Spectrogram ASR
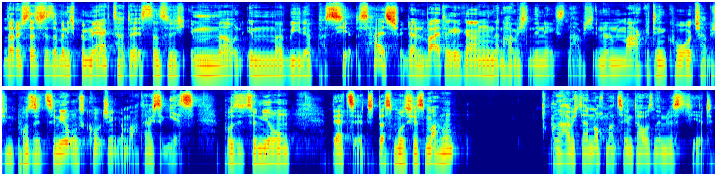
Und dadurch, dass ich das aber nicht bemerkt hatte, ist das natürlich immer und immer wieder passiert. Das heißt, ich bin dann weitergegangen, dann habe ich in den nächsten, habe ich in einem Marketing-Coach, habe ich ein Positionierungscoaching gemacht. Da habe ich gesagt, yes, Positionierung, that's it. Das muss ich jetzt machen. Und da habe ich dann nochmal 10.000 investiert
